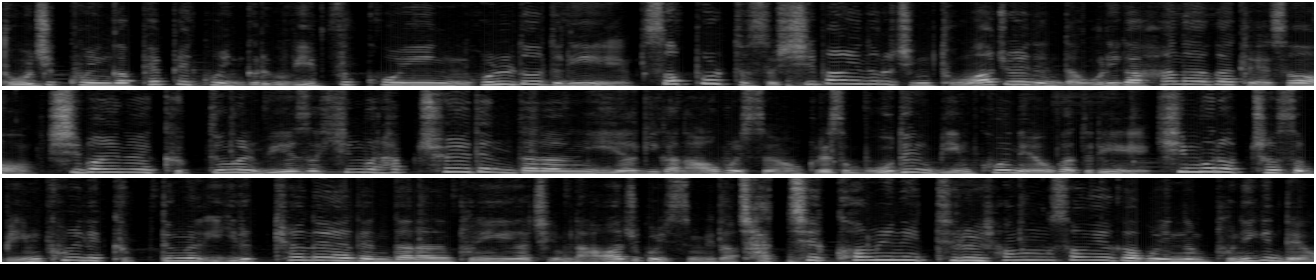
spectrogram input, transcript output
도지코인과 페페코인 그리고 위프코인 홀더들이 서포트스 시바이누를 지금 도와줘야 된다. 우리가 하나가 돼서 시바이누의 급등을 위해서 힘을 합쳐야 된다라는 이야기가 나오고 있어요. 그래서 모든 밈코인 애호가들이 힘을 합쳐서 밈코인의 급등을 일으 켜내야 된다라는 분위기가 지금 나와주고 있습니다. 자체 커뮤니티를 형성해가고 있는 분위기인데요.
